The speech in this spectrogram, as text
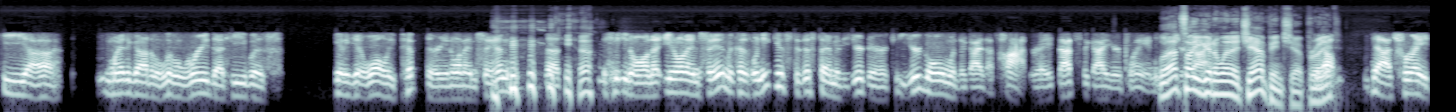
he uh, might have got a little worried that he was going to get Wally Pipp there. You know what I'm saying? That yeah. you know, and you know what I'm saying? Because when it gets to this time of the year, Derek, you're going with the guy that's hot, right? That's the guy you're playing. Well, that's how your you're going to win a championship, right? Yep. That's right.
